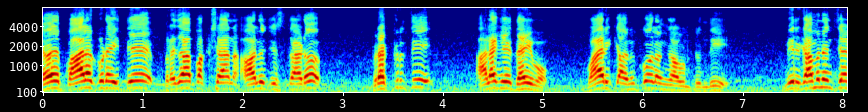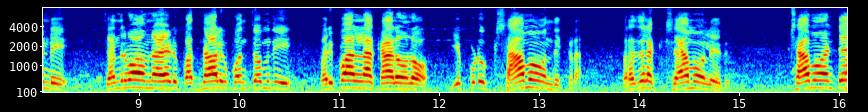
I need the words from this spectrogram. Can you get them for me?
ఎవరి పాలకుడైతే ప్రజాపక్షాన ఆలోచిస్తాడో ప్రకృతి అలాగే దైవం వారికి అనుకూలంగా ఉంటుంది. మీరు గమనించండి చంద్రబాబు నాయుడు పద్నాలుగు పంతొమ్మిది పరిపాలనా కాలంలో ఎప్పుడు క్షామం ఉంది ఇక్కడ. ప్రజల క్షేమం లేదు. క్షేమం అంటే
